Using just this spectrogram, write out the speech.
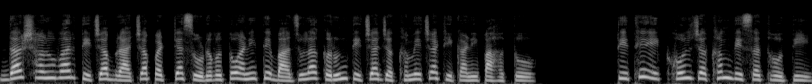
दर्श हळूवार तिच्या ब्राच्या पट्ट्या सोडवतो आणि ते बाजूला करून तिच्या जखमेच्या ठिकाणी पाहतो. तिथे एक खोल जखम दिसत होती.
